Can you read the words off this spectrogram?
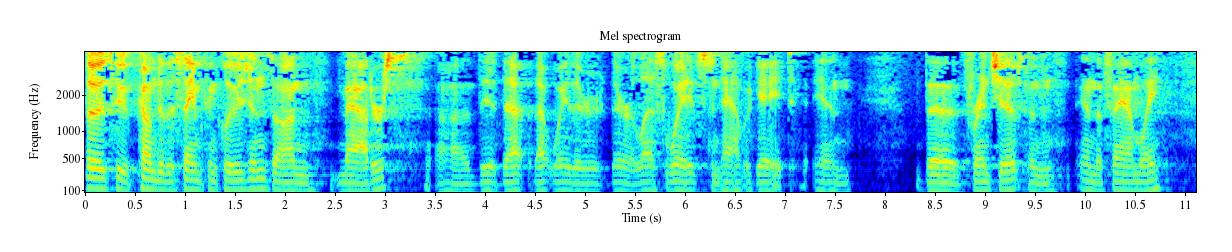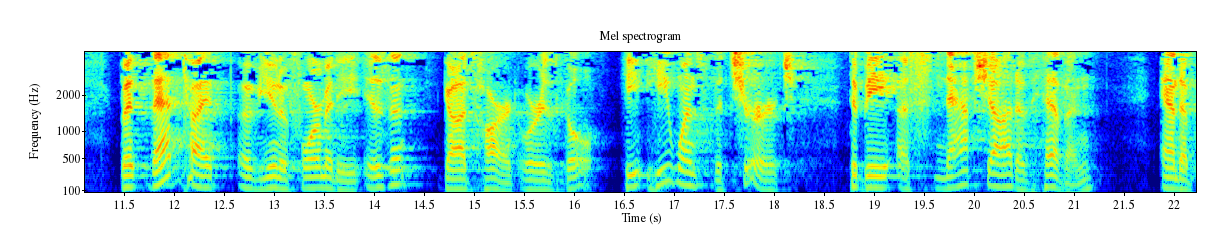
those who've come to the same conclusions on matters. Uh, the, that that way, there there are less waves to navigate in the friendships and in the family. But that type of uniformity isn't God's heart or His goal. He He wants the church to be a snapshot of heaven and a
